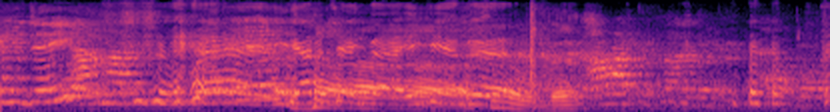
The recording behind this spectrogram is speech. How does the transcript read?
Somewhere. Oh, you did? Uh-huh. hey, you gotta take that. You can't do it. Son of a bitch. I'll have to find it. I don't know.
